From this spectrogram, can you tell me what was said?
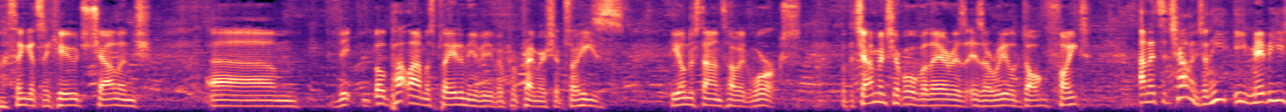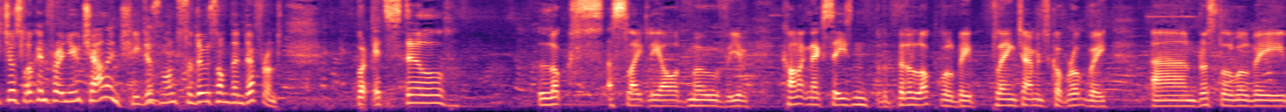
I think it's a huge challenge. Um, the, well, Pat Lam has played in the Aviva Premiership, so he's he understands how it works. But the championship over there is, is a real dogfight, and it's a challenge. And he, he maybe he's just looking for a new challenge. He just wants to do something different. But it still looks a slightly odd move. You, Connacht next season, with a bit of luck, will be playing Champions Cup rugby, and Bristol will be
